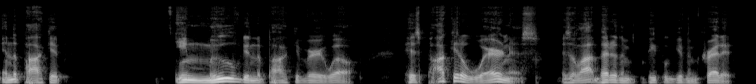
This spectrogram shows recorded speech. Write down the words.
in the pocket. He moved in the pocket very well. His pocket awareness is a lot better than people give him credit.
